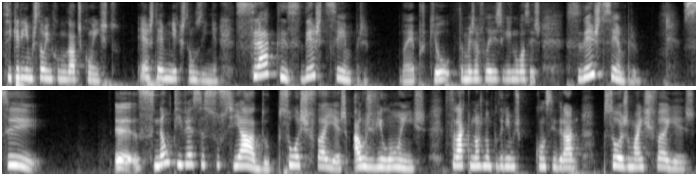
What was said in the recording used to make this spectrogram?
ficaríamos tão incomodados com isto? Esta é a minha questãozinha. Será que se desde sempre, não é? Porque eu também já falei disto aqui com vocês, se desde sempre se Uh, se não tivesse associado pessoas feias aos vilões, será que nós não poderíamos considerar pessoas mais feias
